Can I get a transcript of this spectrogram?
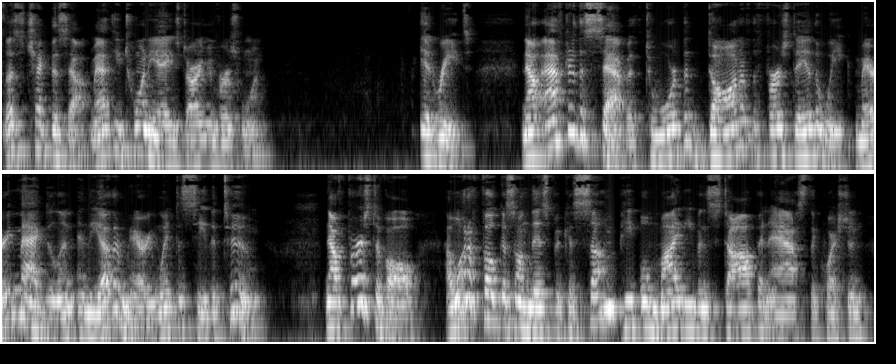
Let's check this out. Matthew 28, starting in verse 1. It reads Now, after the Sabbath, toward the dawn of the first day of the week, Mary Magdalene and the other Mary went to see the tomb. Now, first of all, I want to focus on this because some people might even stop and ask the question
